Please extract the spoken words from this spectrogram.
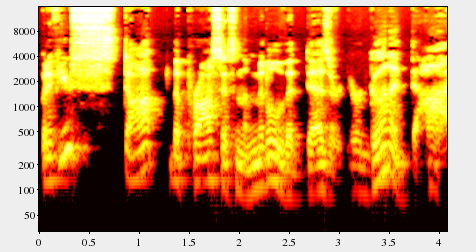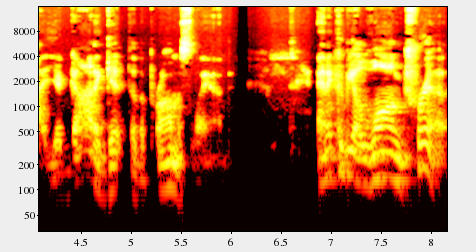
But if you stop the process in the middle of the desert you're gonna die. You gotta get to the promised land. And it could be a long trip.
